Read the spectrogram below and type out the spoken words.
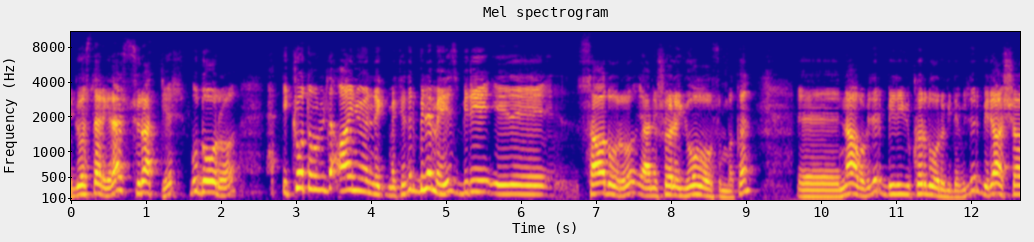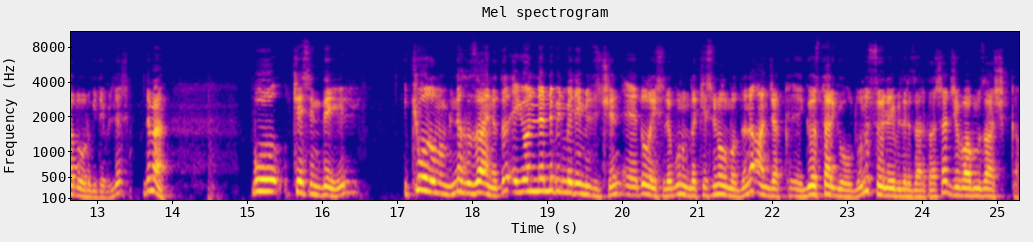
göstergeler sürattir. Bu doğru. İki otomobil de aynı yönde gitmektedir. Bilemeyiz. Biri e, sağa doğru yani şöyle yol olsun bakın. E, ne yapabilir? Biri yukarı doğru gidebilir. Biri aşağı doğru gidebilir. Değil mi? Bu kesin değil. İki otomobilin de hızı aynıdır. E, yönlerini bilmediğimiz için e, dolayısıyla bunun da kesin olmadığını ancak e, gösterge olduğunu söyleyebiliriz arkadaşlar. Cevabımız A şıkkı.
